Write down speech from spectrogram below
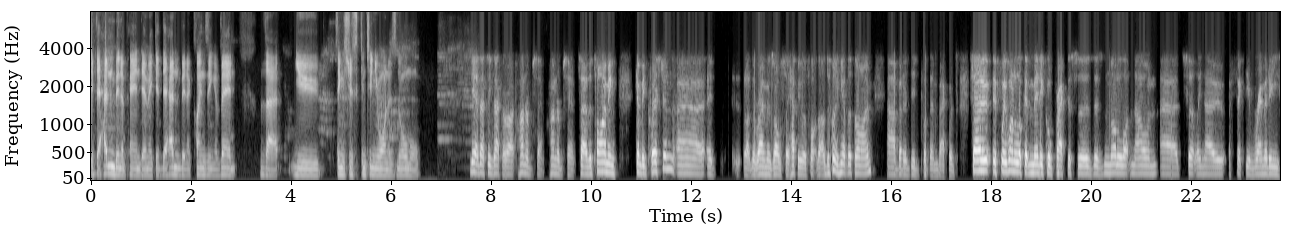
if there hadn't been a pandemic, if there hadn't been a cleansing event, that you things just continue on as normal. Yeah, that's exactly right. Hundred percent, hundred percent. So the timing can be questioned. Uh, it, the Romans obviously happy with what they were doing at the time, uh, but it did put them backwards. So if we want to look at medical practices, there's not a lot known. Uh, certainly no effective remedies.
